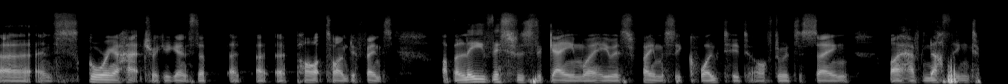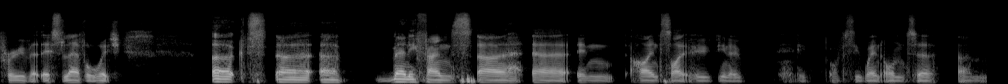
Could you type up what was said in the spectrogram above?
uh, and scoring a hat trick against a, a, a part time defence. I believe this was the game where he was famously quoted afterwards as saying, I have nothing to prove at this level, which irked uh, uh, many fans uh, uh, in hindsight who, you know, obviously went on to um,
